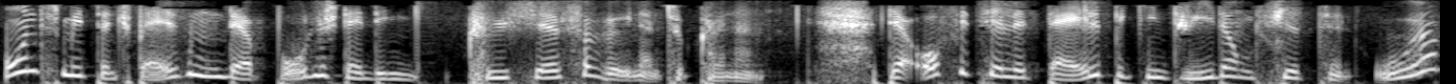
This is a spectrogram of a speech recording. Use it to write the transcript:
uns mit den Speisen der bodenständigen Küche verwöhnen zu können. Der offizielle Teil beginnt wieder um 14 Uhr,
